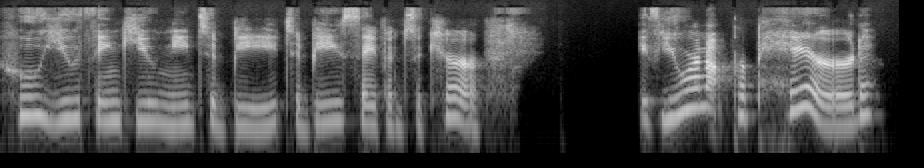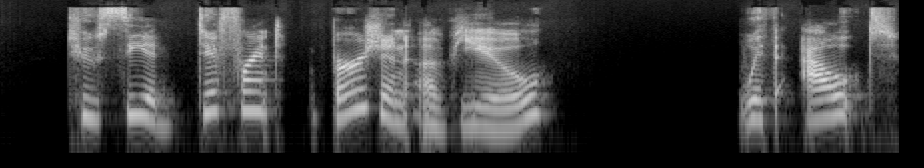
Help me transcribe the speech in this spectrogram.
who you think you need to be to be safe and secure, if you are not prepared to see a different version of you without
